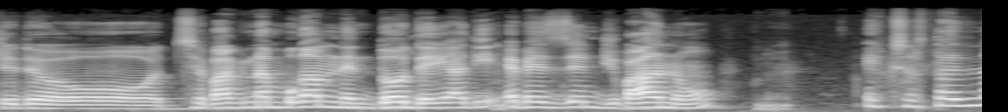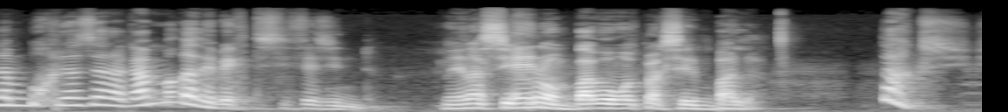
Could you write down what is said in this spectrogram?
και το τσεπάκι να που κάμνε τότε γιατί έπαιζε εκεί πάνω εξαρτάται να που χρειάζεται να κάνει ο κάθε παίκτης στη θέση του. Με ένα σύγχρονο μπάκο όμως πρέπει να ξέρει μπάλα. Εντάξει.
